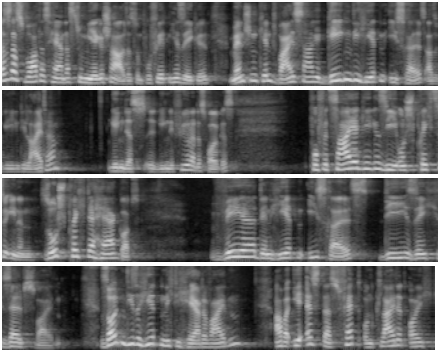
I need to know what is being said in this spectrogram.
das ist das Wort des Herrn, das zu mir geschah, also zum Propheten Hesekiel. Menschenkind, Weissage gegen die Hirten Israels, also gegen die Leiter, gegen, das, äh, gegen die Führer des Volkes prophezeie gegen sie und sprich zu ihnen. So spricht der Herr Gott. Wehe den Hirten Israels, die sich selbst weiden. Sollten diese Hirten nicht die Herde weiden, aber ihr esst das Fett und kleidet euch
